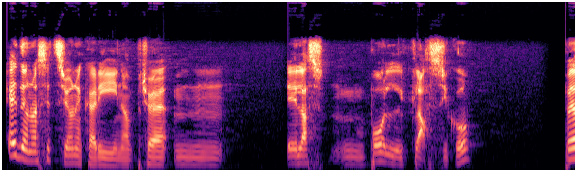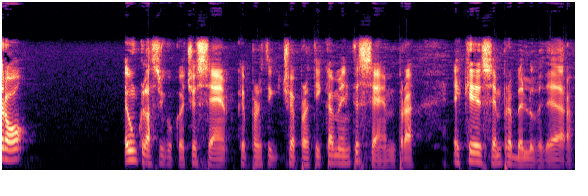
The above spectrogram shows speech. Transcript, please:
Ed è una sezione carina, cioè mh, mm, è la, un po' il classico, però è un classico che c'è, sem- che prati- c'è praticamente sempre e che è sempre bello vedere.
